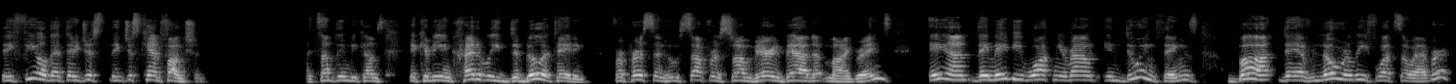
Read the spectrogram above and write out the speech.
they feel that they just they just can't function. And something becomes it can be incredibly debilitating for a person who suffers from very bad migraines and they may be walking around and doing things, but they have no relief whatsoever,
